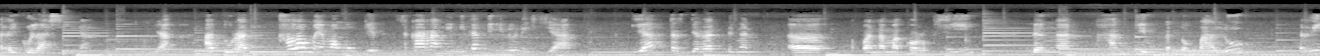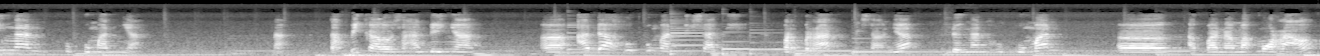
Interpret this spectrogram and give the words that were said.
regulasinya. Ya, aturan. Kalau memang mungkin sekarang ini kan di Indonesia yang terjerat dengan uh, apa nama korupsi dengan hakim ketok palu ringan hukumannya tapi kalau seandainya uh, ada hukuman bisa diperberat, misalnya dengan hukuman uh, apa nama moral,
